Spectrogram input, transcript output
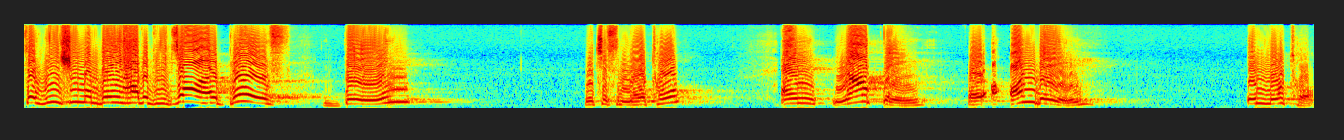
So we human beings have a desire both being, which is mortal, and not being or unbeing, immortal.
